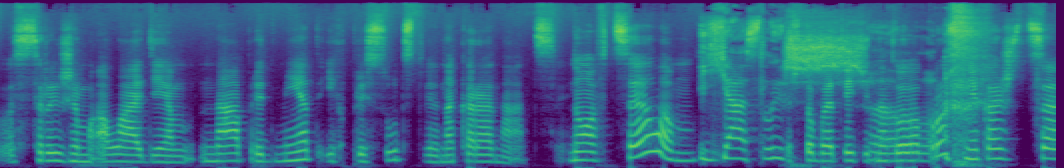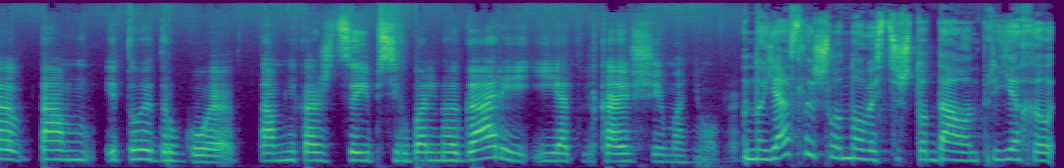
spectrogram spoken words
с рыжим оладием на предмет их присутствия на коронации. Ну а в целом, я слышу, чтобы ответить на твой вопрос, мне кажется, там и то, и другое. Там, мне кажется, и психбольной Гарри, и отвлекающие маневры. Но я слышала новости, что да, он приехал,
